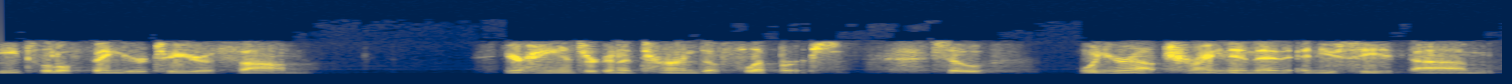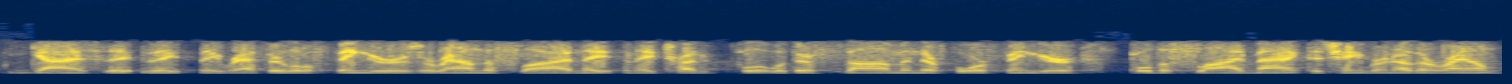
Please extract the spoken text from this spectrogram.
each little finger to your thumb. Your hands are going to turn to flippers. So when you're out training and, and you see um, guys they, they they wrap their little fingers around the slide and they and they try to pull it with their thumb and their forefinger, pull the slide back to chamber another round,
